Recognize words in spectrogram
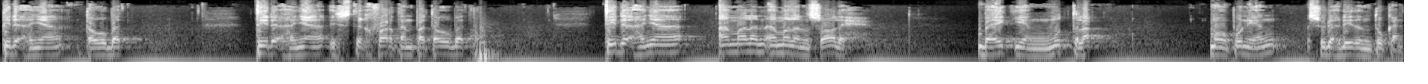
Tidak hanya taubat tidak hanya istighfar tanpa taubat. Tidak hanya amalan-amalan soleh baik yang mutlak maupun yang sudah ditentukan.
